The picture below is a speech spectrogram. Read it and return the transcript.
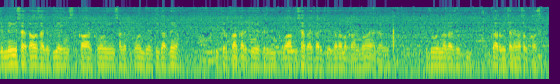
ਜਿੰਨੀ ਵੀ ਸਹਾਇਤਾ ਹੋ ਸਕਦੀ ਹੈ ਅਸੀਂ ਸਰਕਾਰ ਕੋਲ ਵੀ ਸੰਗਤ ਕੋਲ ਬੇਨਤੀ ਕਰਦੇ ਹਾਂ ਕਿ ਕਿਰਪਾ ਕਰਕੇ ਗਰੀਬ ਪਰਿਵਾਰ ਦੀ ਸਹਾਇਤਾ ਕਰਕੇ ਇਹਨਾਂ ਦਾ ਮਕਾਨ ਬਣਾਇਆ ਜਾਵੇ। ਜੋ ਇਹਨਾਂ ਦਾ ਜੋ ਘਰ ਵਿੱਚ ਰਹਿਣਾ ਸੌਖਾ ਹੋ ਸਕੇ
